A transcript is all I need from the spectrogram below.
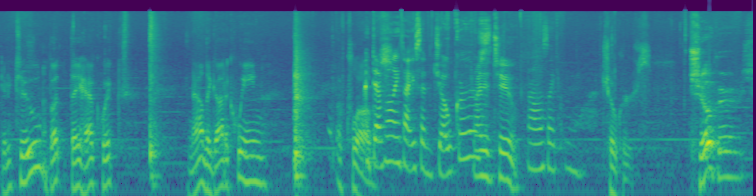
Getting two, but they have quick. Now they got a queen of clubs. I definitely thought you said jokers. I did too. And I was like, Chokers. Chokers.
